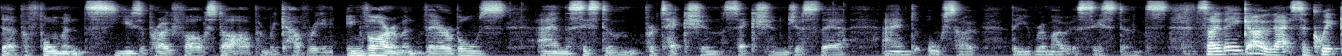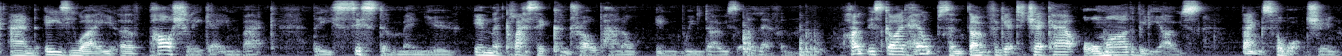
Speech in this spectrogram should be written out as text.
the performance, user profile, startup and recovery, and environment variables and the system protection section just there and also the remote assistance. So there you go, that's a quick and easy way of partially getting back the system menu in the classic control panel in Windows 11. Hope this guide helps and don't forget to check out all my other videos. Thanks for watching.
